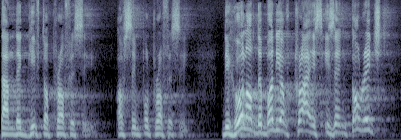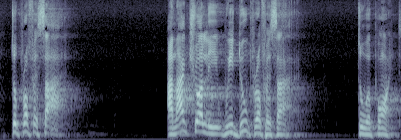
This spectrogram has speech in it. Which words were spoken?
than the gift of prophecy, of simple prophecy. The whole of the body of Christ is encouraged to prophesy. And actually, we do prophesy to a point.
